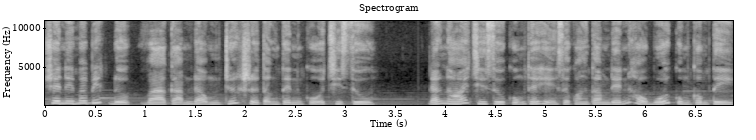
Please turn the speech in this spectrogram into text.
Jennie mới biết được và cảm động trước sự tận tình của Jisoo. Đáng nói, Jisoo cũng thể hiện sự quan tâm đến hậu bối cùng công ty.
